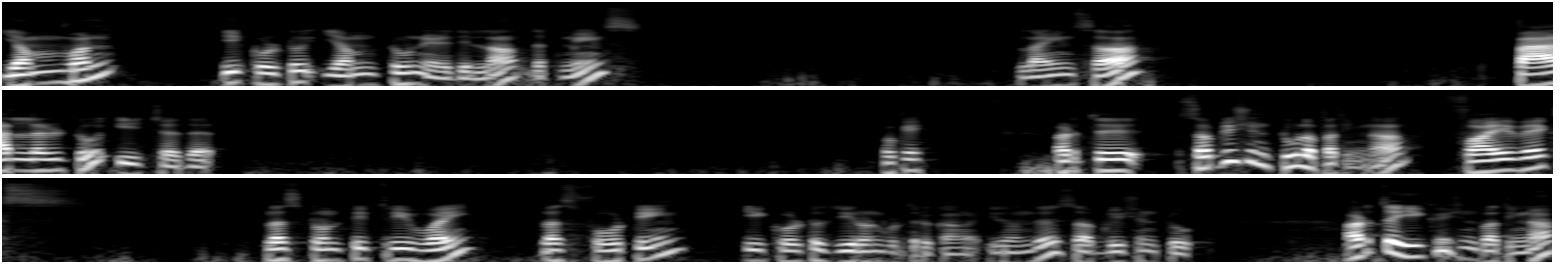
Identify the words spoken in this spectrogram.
M one equal to M டூன்னு எழுதிடலாம் that means lines are parallel to each other okay அடுத்து சப்டிஷன் டூவில் பார்த்தீங்கன்னா five X plus twenty three Y plus fourteen equal to ஜீரோன்னு கொடுத்துருக்காங்க. இது வந்து சப்டிஷன் டூ அடுத்த ஈக்குவேஷன் பார்த்தீங்கன்னா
